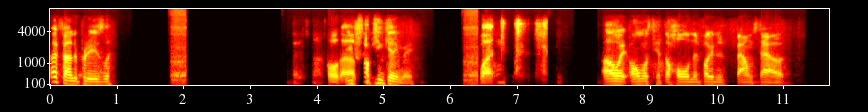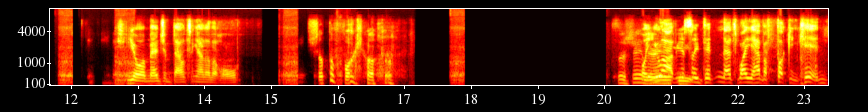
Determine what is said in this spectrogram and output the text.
I found it pretty easily. Hold Are you fucking kidding me? What? Oh, it almost hit the hole and then fucking just bounced out. Can you imagine bouncing out of the hole? Shut the fuck up. So Shane, Well, you any- obviously didn't. That's why you have a fucking kid.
